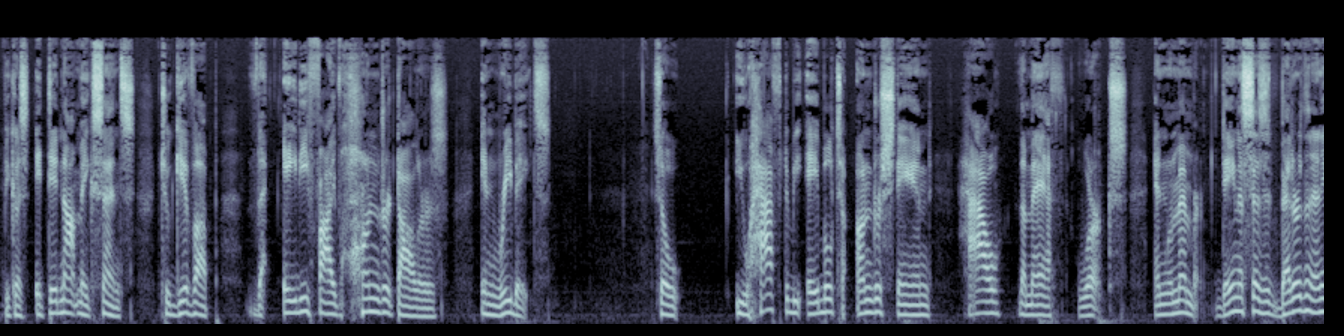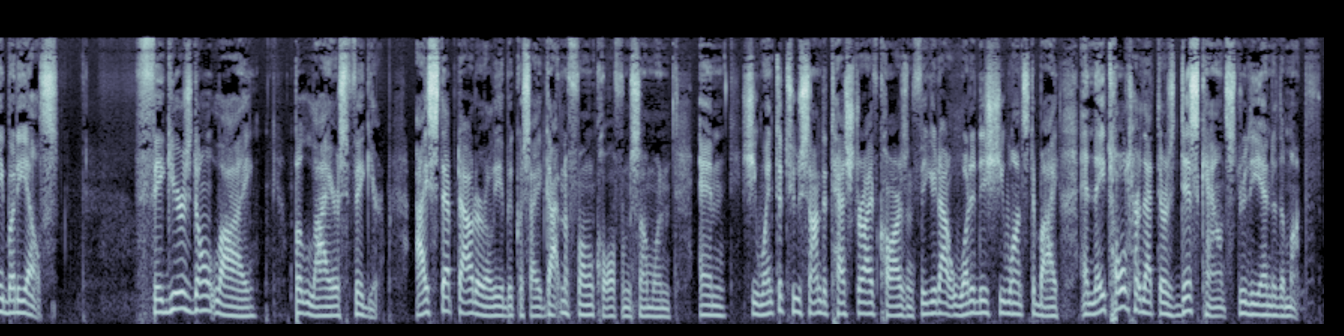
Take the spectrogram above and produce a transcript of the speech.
because it did not make sense to give up the $8,500 in rebates. So you have to be able to understand how the math works. And remember, Dana says it better than anybody else. Figures don't lie, but liars figure. I stepped out earlier because I had gotten a phone call from someone and she went to Tucson to test drive cars and figured out what it is she wants to buy. And they told her that there's discounts through the end of the month.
